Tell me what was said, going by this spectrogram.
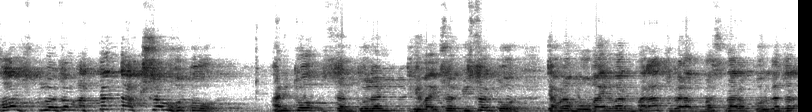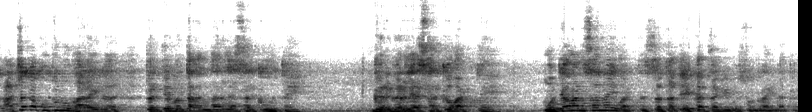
कॉर्प्स क्लोजम अत्यंत अक्षम होतो. आणि तो संतुलन ठेवायचं विसरतो. त्यामुळे मोबाईलवर बराच वेळा बसणारं पोरग जर अचानक उठून उभा राहिलं तर ते म्हणता अंधारल्यासारखं होत आहे गरगरल्यासारखं वाटतंय. मोठ्या माणसांनाही वाटतं सतत एका जागी बसून राहिला तर.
